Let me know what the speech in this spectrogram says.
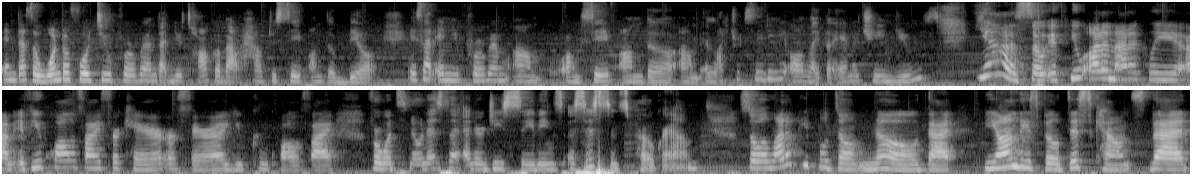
And that's a wonderful tool program that you talk about how to save on the bill. Is that any program um, um save on the um, electricity or like the energy use? Yeah, so if you automatically, um, if you qualify for CARE or FARA, you can qualify for what's known as the Energy Savings Assistance Program. So a lot of people don't know that beyond these bill discounts, that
